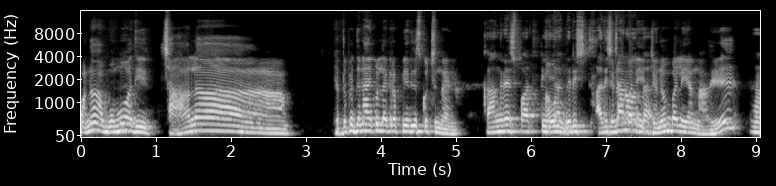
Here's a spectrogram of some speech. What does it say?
మన బొమ్మ అది చాలా పెద్ద పెద్ద నాయకుల దగ్గర పేరు తీసుకొచ్చింది అది కాంగ్రెస్ పార్టీ జనంబలి. జనంబలి అన్న అది ఆ,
